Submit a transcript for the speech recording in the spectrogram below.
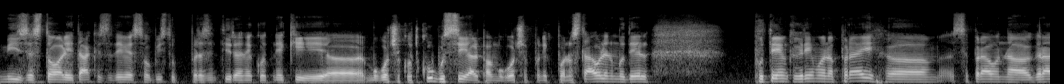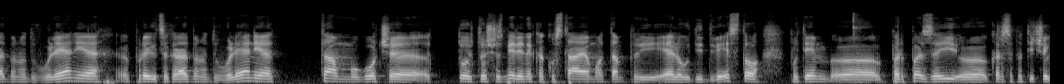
Mize, stoli, take zadeve so v bistvu prezentirane kot neki, uh, mogoče kot kubusi ali pa mogoče po nek ponostavljen model. Uh, Potem, ko gremo naprej, um, se pravi na gradbeno dovoljenje, projekt za gradbeno dovoljenje, tam mogoče to, to še zmeraj nekako ostajamo tam pri LOD 200, potem uh, pri PZI, uh, kar se pa tiče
